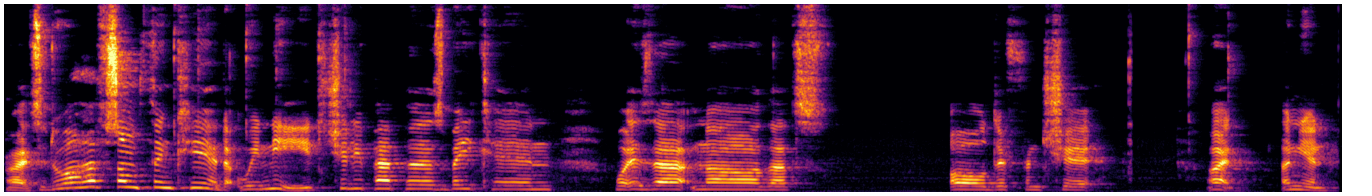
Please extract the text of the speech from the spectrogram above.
Right, so do I have something here that we need? Chili peppers, bacon. What is that? No, that's all different shit. Right, onion.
